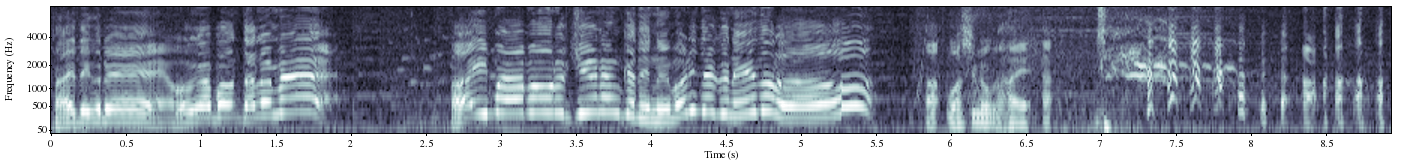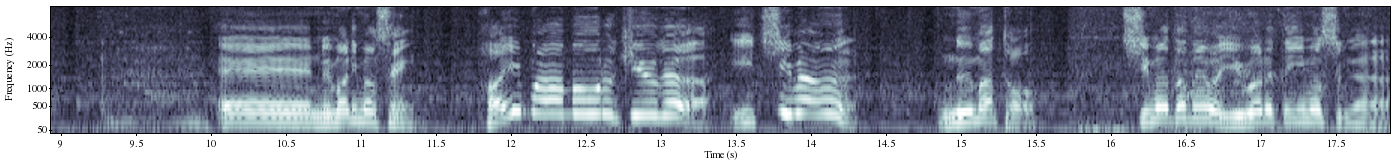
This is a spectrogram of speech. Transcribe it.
耐えてくれ。オガボン頼む！ハイパーボール級なんかで沼りたくねえだろ！あわしのが早い。あ。えー、沼りません。ハイパーボール級が一番沼と巷では言われていますが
